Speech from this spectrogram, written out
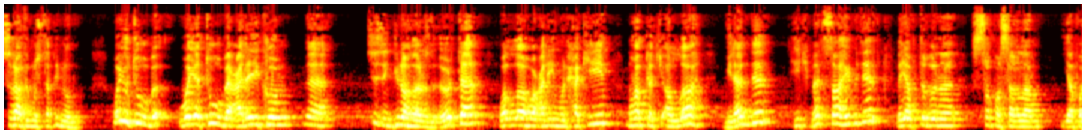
Sırat-ı müstakim yolu. Ve yutube ve yetube aleykum ve sizin günahlarınızı örter. Vallahu alimun hakim. Muhakkak ki Allah bilendir, hikmet sahibidir ve yaptığını sapasağlam yapar.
